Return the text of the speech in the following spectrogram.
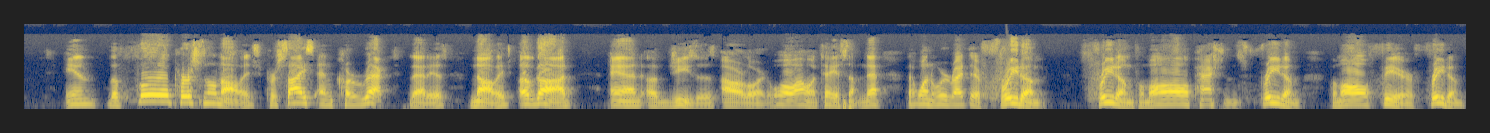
in the full personal knowledge, precise and correct, that is, knowledge of God and of Jesus our Lord. Oh, I want to tell you something. That, that one word right there, freedom. Freedom from all passions, freedom from all fear, freedom.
